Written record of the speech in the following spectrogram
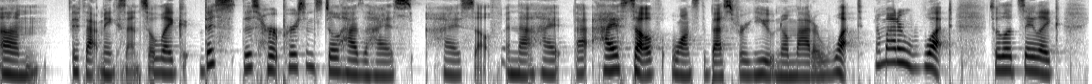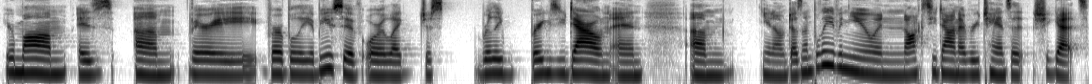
Um, if that makes sense. So like this this hurt person still has the highest highest self and that high that highest self wants the best for you no matter what. No matter what. So let's say like your mom is um very verbally abusive or like just really brings you down and um you know doesn't believe in you and knocks you down every chance that she gets.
